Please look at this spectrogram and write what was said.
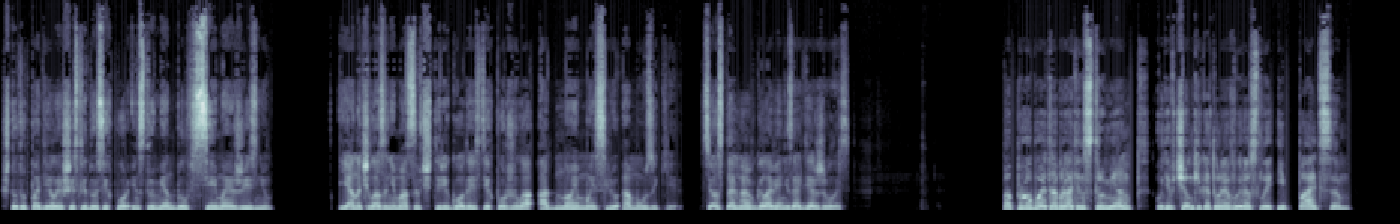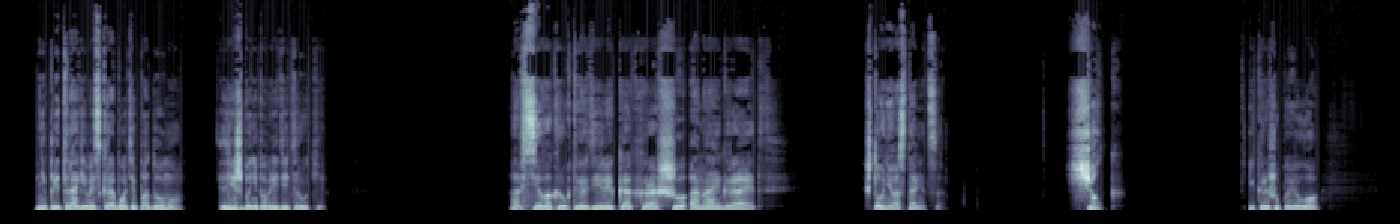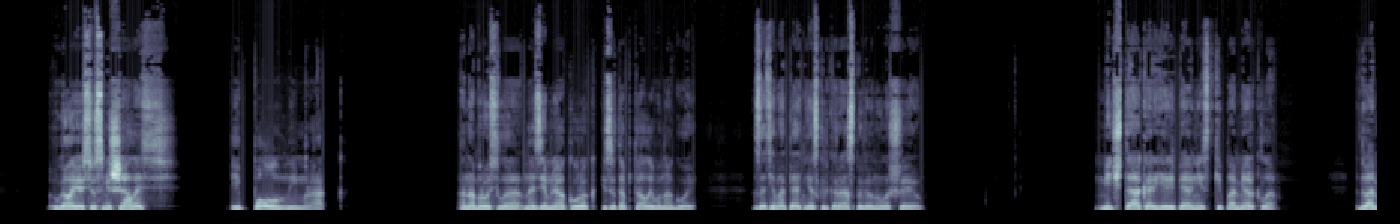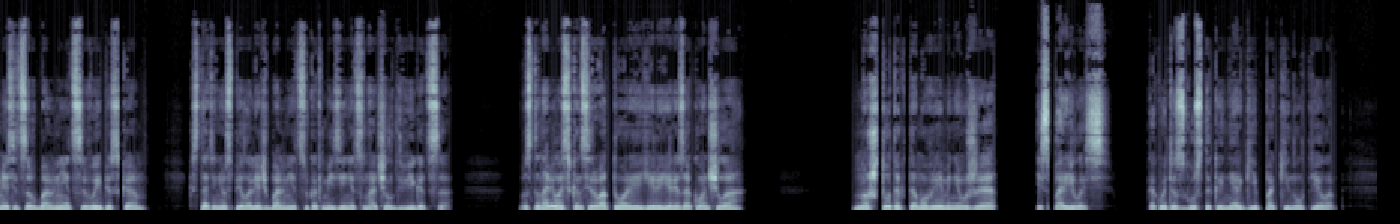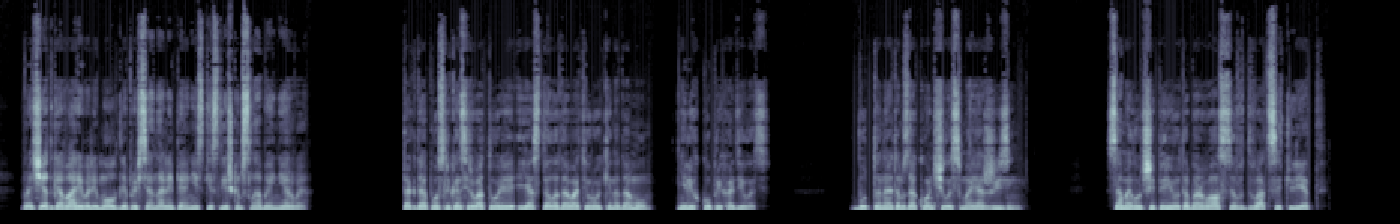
Что тут поделаешь, если до сих пор инструмент был всей моей жизнью? Я начала заниматься в четыре года и с тех пор жила одной мыслью о музыке. Все остальное в голове не задерживалось. Попробуй отобрать инструмент у девчонки, которая выросла, и пальцем, не притрагиваясь к работе по дому лишь бы не повредить руки. А все вокруг твердили, как хорошо она играет. Что у нее останется? Щелк! И крышу повело. В голове все смешалось, и полный мрак. Она бросила на землю окурок и затоптала его ногой. Затем опять несколько раз повернула шею. Мечта о карьере пианистки померкла. Два месяца в больнице, выписка. Кстати, не успела лечь в больницу, как мизинец начал двигаться. Восстановилась в консерватории, еле-еле закончила. Но что-то к тому времени уже испарилось. Какой-то сгусток энергии покинул тело. Врачи отговаривали, мол, для профессиональной пианистки слишком слабые нервы. Тогда, после консерватории, я стала давать уроки на дому. Нелегко приходилось. Будто на этом закончилась моя жизнь. Самый лучший период оборвался в 20 лет.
